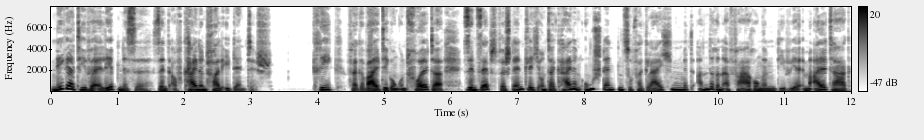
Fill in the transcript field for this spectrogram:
Negative Erlebnisse sind auf keinen Fall identisch. Krieg, Vergewaltigung und Folter sind selbstverständlich unter keinen Umständen zu vergleichen mit anderen Erfahrungen, die wir im Alltag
